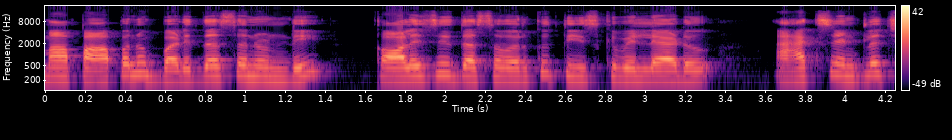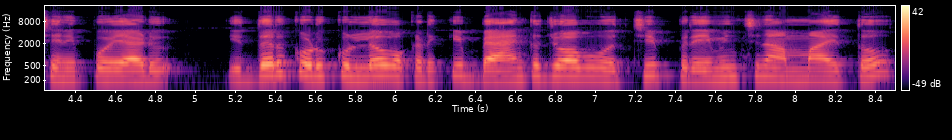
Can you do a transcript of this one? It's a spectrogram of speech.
మా పాపను బడి దశ నుండి కాలేజీ దశ వరకు తీసుకువెళ్ళాడు. యాక్సిడెంట్లో చనిపోయాడు. ఇద్దరు కొడుకుల్లో ఒకడికి బ్యాంక్ జాబ్ వచ్చి ప్రేమించిన అమ్మాయితో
